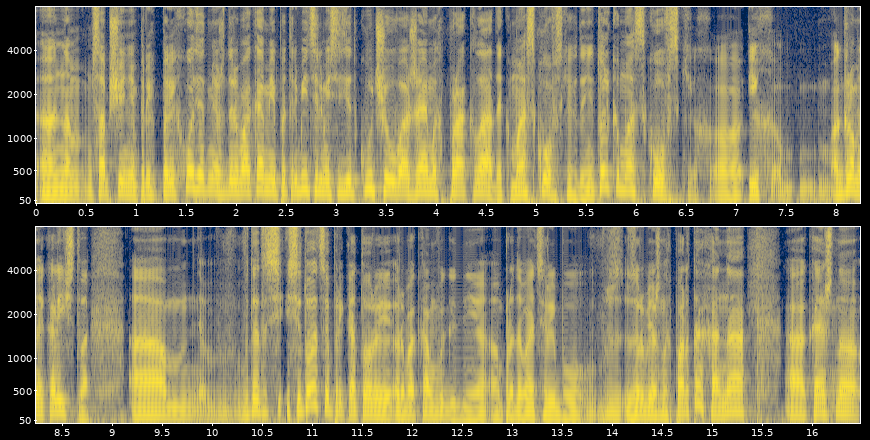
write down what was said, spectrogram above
Нам сообщения приходят, между рыбаками и потребителями сидит куча уважаемых прокладок, московских, да не только московских, э, их огромное количество. А, вот эта ситуация, при которой рыбакам выгоднее э, продавать рыбу в зарубежных портах, она, э, конечно,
